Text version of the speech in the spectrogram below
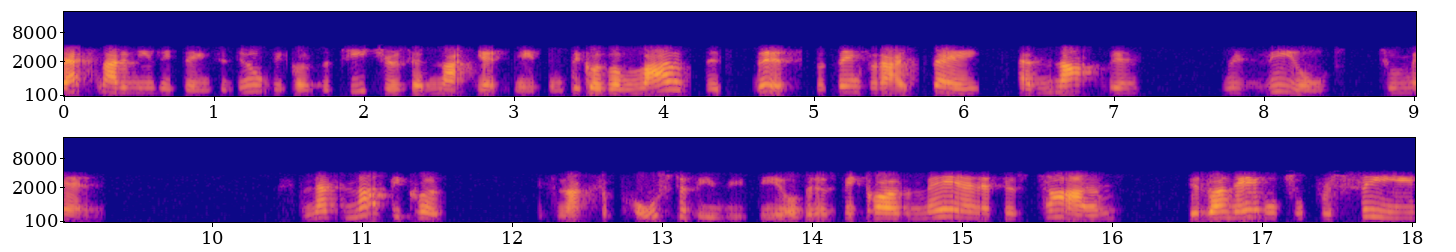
that's not an easy thing to do because the teachers have not yet made them. Because a lot of this, this the things that I say, have not been revealed to men. And that's not because it's not supposed to be revealed. It is because man at this time is unable to perceive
